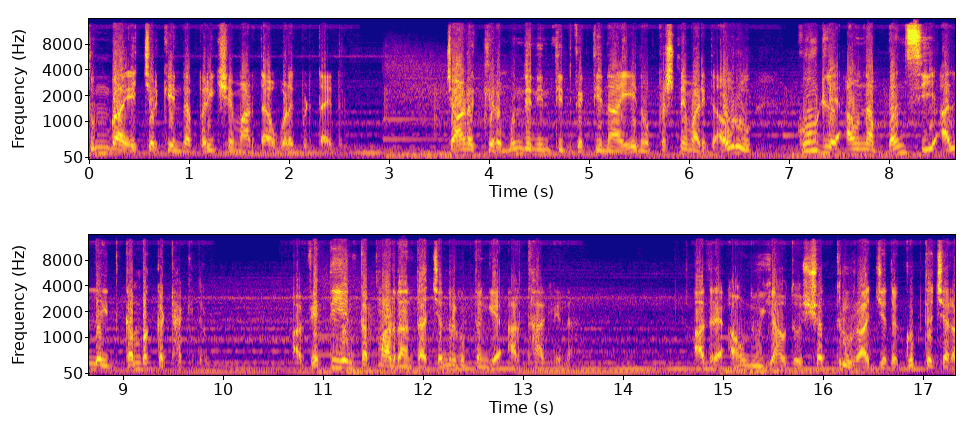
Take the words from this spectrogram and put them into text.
ತುಂಬಾ ಎಚ್ಚರಿಕೆಯಿಂದ ಪರೀಕ್ಷೆ ಮಾಡ್ತಾ ಒಳಗ್ ಬಿಡ್ತಾ ಇದ್ರು. ಚಾಣಕ್ಯರ ಮುಂದೆ ನಿಂತಿದ್ದ ವ್ಯಕ್ತಿನ ಏನೋ ಪ್ರಶ್ನೆ ಮಾಡಿದ ಅವರು ಕೂಡ್ಲೆ ಅವನ ಬನ್ಸಿ ಅಲ್ಲೇ ಇದ್ ಕಂಬಕ್ ಕಟ್ಟಾಕಿದ್ರು ಆ ವ್ಯಕ್ತಿ ಏನ್ ತಪ್ಪು ಮಾಡ್ದ ಅಂತ ಚಂದ್ರಗುಪ್ತಂಗೆ ಅರ್ಥ ಆಗ್ಲಿಲ್ಲ. ಆದ್ರೆ ಅವನು ಯಾವುದೋ ಶತ್ರು ರಾಜ್ಯದ ಗುಪ್ತಚರ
